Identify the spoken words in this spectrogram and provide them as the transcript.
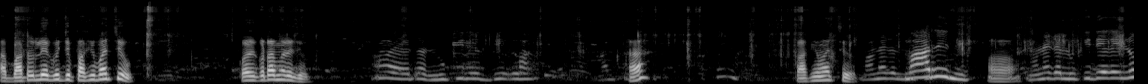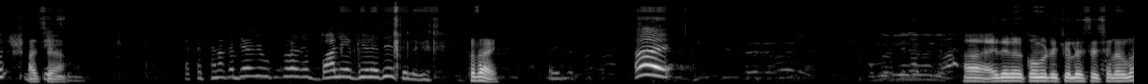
আর বাটুলিয়ে ঘুরছো পাখি পাচ্ছো কয় কটা মেরেছো? হ্যাঁ? পাখি মারছো? মারিনি। মানে এটা লুকিয়ে দিয়ে গেল আচ্ছা। একটা ছানাকে দিয়ে যাব কি করে? বালিয়ে গেড়ে দিয়ে চলে গেছে। কোথায়? এই! হ্যাঁ এদিকে কমিটি চলে এসছে ছেলেগুলো।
